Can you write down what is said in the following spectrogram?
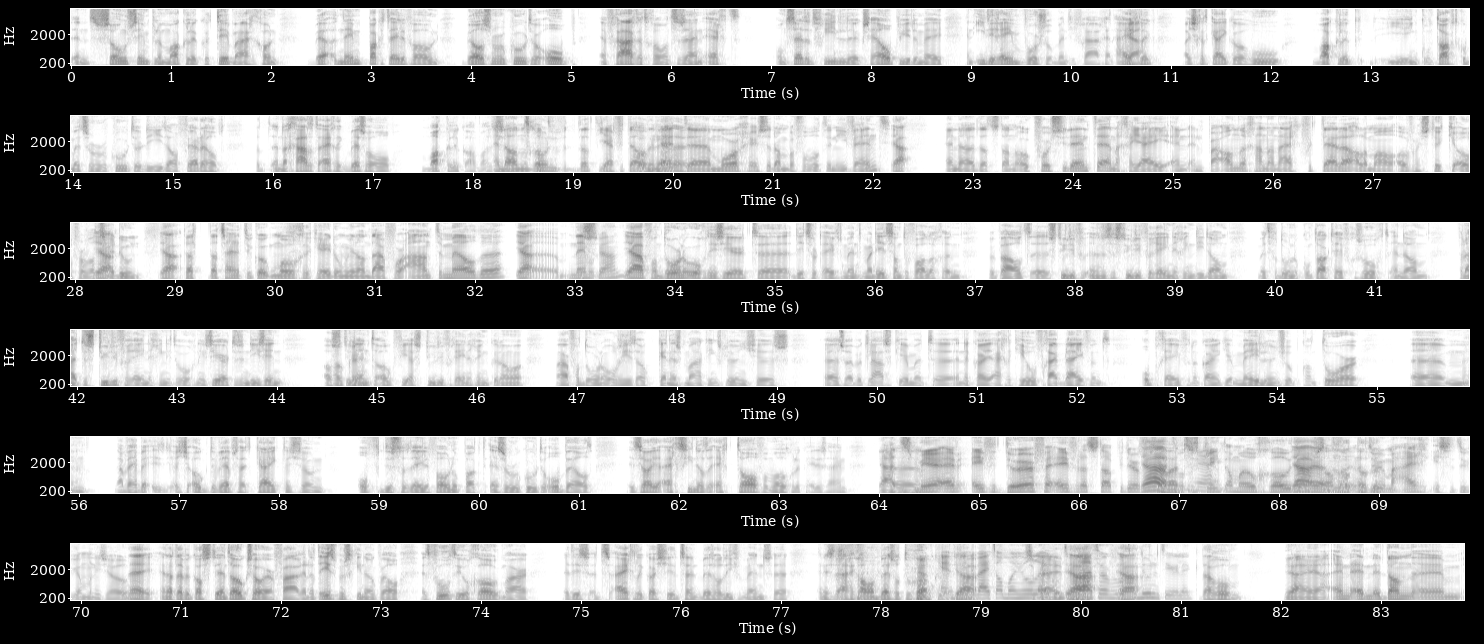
en zo'n simpele, makkelijke tip. Maar eigenlijk gewoon, bel, neem, pak de telefoon, bel zo'n recruiter op en vraag het gewoon. Want ze zijn echt ontzettend vriendelijk, ze helpen je ermee. En iedereen worstelt met die vragen. En eigenlijk, als je gaat kijken hoe makkelijk je in contact komt met zo'n recruiter die je dan verder helpt. Dat, en dan gaat het eigenlijk best wel makkelijk allemaal. Dus En dan, is wat, gewoon- dat, jij vertelde gewoon net, eh, morgen is er dan bijvoorbeeld een event. Ja. En eh, dat is dan ook voor studenten. En dan ga jij en, en een paar anderen gaan dan eigenlijk vertellen allemaal over een stukje over wat Ja. zij doen. ja, Dat, dat zijn natuurlijk ook mogelijkheden om je dan daarvoor aan te melden, Ja, eh, neem Dus, ik aan. Ja, Van Doorn organiseert eh, dit soort evenementen. Maar dit is dan toevallig een bepaald studie, een studievereniging die dan met Van Doorn contact heeft gezocht. En dan vanuit de studievereniging dit organiseert. Dus in die zin als studenten ook via studievereniging kunnen. Maar Van Doorn organiseert ook kennismakingslunches. Zo heb ik laatst een keer met... en dan kan je eigenlijk heel vrijblijvend opgeven. Dan kan je een keer meelunchen op kantoor. Ehm, Ja. Nou, we hebben, als je ook de website kijkt, als je zo'n... Of dus de telefoon oppakt en zo'n recruiter opbelt. Dan zal je echt zien dat er echt tal van mogelijkheden zijn. Ja, het is Eh, meer even, even durven, even dat stapje durven Ja, zetten. Want het het- klinkt allemaal heel groot Ja, en ja, afstandelijk dat- dat- natuurlijk, maar eigenlijk is het natuurlijk helemaal niet zo. Nee, en dat heb ik als student ook zo ervaren. Dat is misschien ook wel, het voelt heel groot, maar het is, het is eigenlijk als je, het zijn best wel lieve mensen en is het eigenlijk allemaal best wel En toegankelijk. vinden Ja, wij het allemaal heel leuk om te Ja, praten over wat ja. we doen natuurlijk. daarom. Ja, ja. En, en dan ehm,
